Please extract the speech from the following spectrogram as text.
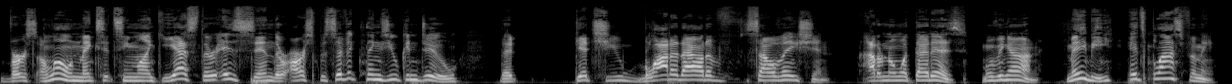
verse alone makes it seem like, yes, there is sin. There are specific things you can do that gets you blotted out of salvation. I don't know what that is. Moving on. Maybe it's blasphemy.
